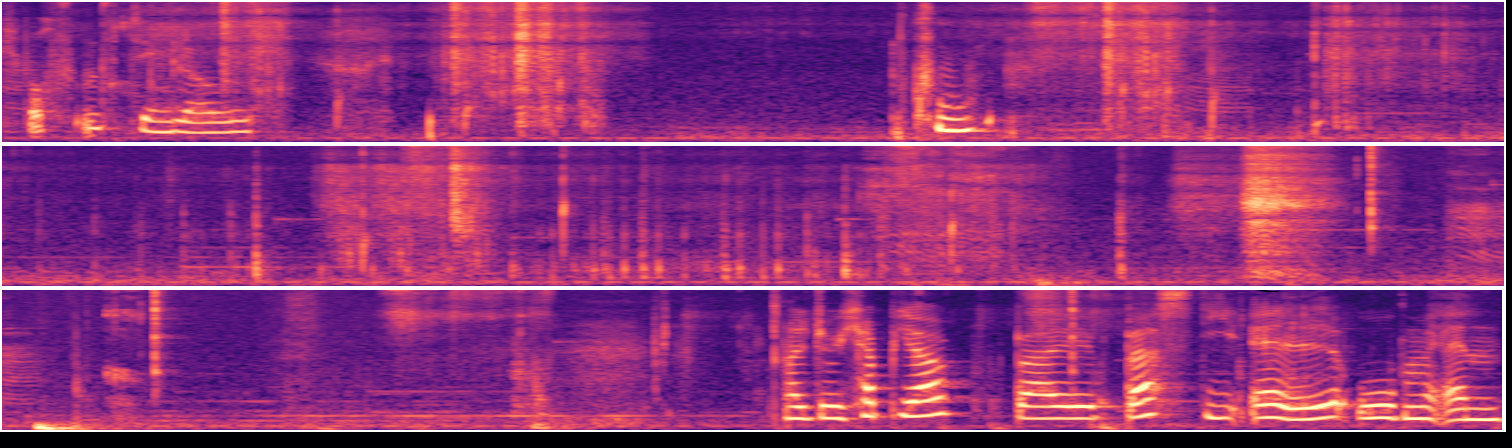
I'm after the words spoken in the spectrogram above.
Ich brauche 15, glaube ich. Kuh. Also ich habe ja bei Basti L oben ähm,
